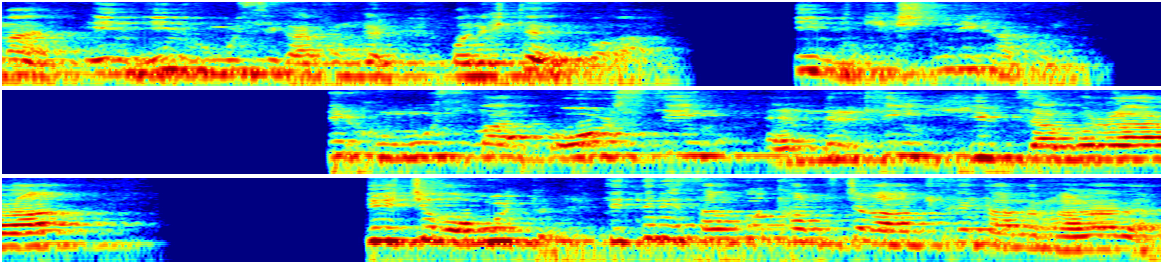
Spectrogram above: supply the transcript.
маань энэ энэ хүмүүсийг харах үнээр гонигтэй байгаа. Тийм итгэгчнэрийг харах үе. Тэр хүмүүс маань өөрсдийн амьдралын хэв загвараараа хийж байгаа үйлдэл тэдний сангууд хандж байгаа хандлагыг та нар хараарай.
